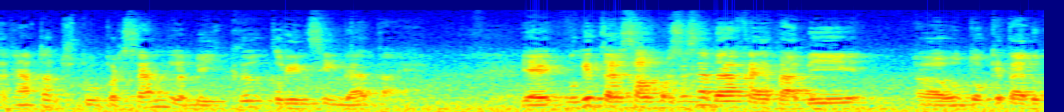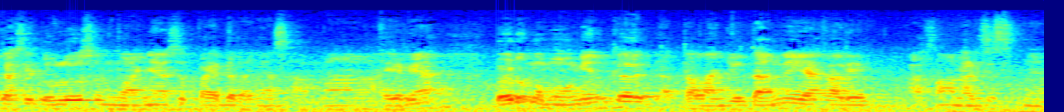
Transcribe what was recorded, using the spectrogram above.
ternyata 70% lebih ke cleansing data ya. Ya mungkin salah prosesnya adalah kayak tadi eh, untuk kita edukasi dulu semuanya supaya datanya sama. Akhirnya baru ngomongin ke data lanjutannya ya kali asal analisisnya.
